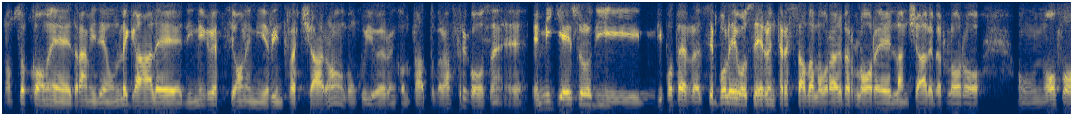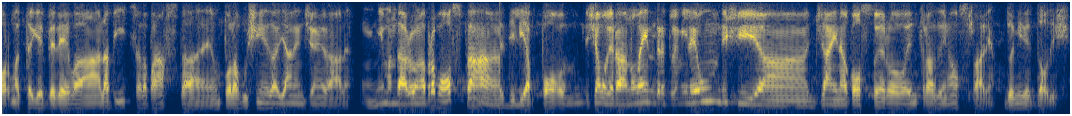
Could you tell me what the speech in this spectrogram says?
Non so come, tramite un legale di immigrazione mi rintracciarono, con cui io ero in contatto per altre cose, e, e mi chiesero di, di poter, se volevo, se ero interessato a lavorare per loro e lanciare per loro un nuovo format che vedeva la pizza, la pasta e un po' la cucina italiana in generale. Mi mandarono una proposta di lì a poco, diciamo che era novembre 2011, uh, già in agosto ero entrato in Australia, 2012.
